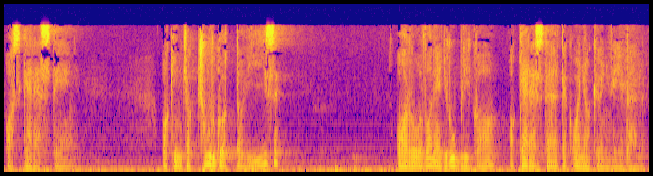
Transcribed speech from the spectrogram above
az keresztény. Akin csak csurgott a víz, arról van egy rublika a kereszteltek anyakönyvében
